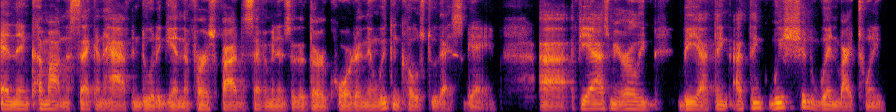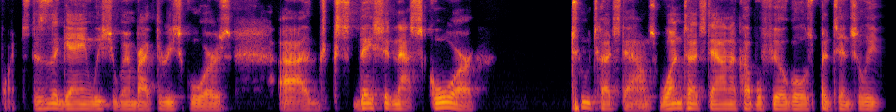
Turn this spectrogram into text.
and then come out in the second half and do it again the first five to seven minutes of the third quarter, and then we can coast through this game. Uh, if you ask me early, B, I think I think we should win by 20 points. This is a game we should win by three scores. Uh, they should not score two touchdowns, one touchdown, a couple field goals potentially.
